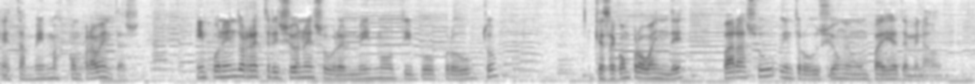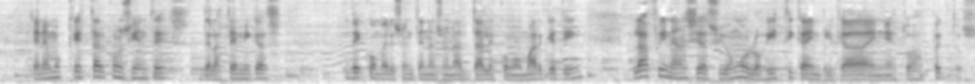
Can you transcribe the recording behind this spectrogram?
estas mismas compraventas, imponiendo restricciones sobre el mismo tipo de producto que se comprovende para su introducción en un país determinado. Tenemos que estar conscientes de las técnicas de comercio internacional tales como marketing, la financiación o logística implicada en estos aspectos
